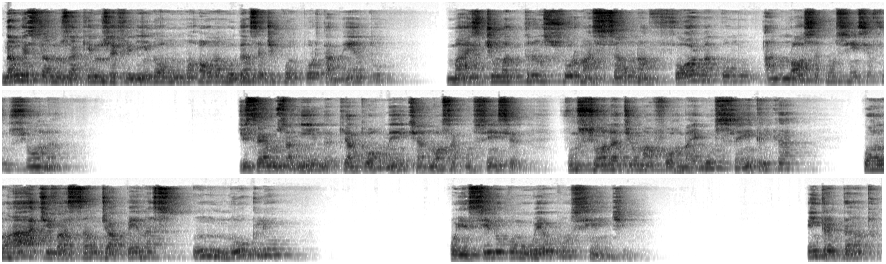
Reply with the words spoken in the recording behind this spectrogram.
não estamos aqui nos referindo a uma, mudança de comportamento, mas de uma transformação na forma como a nossa consciência funciona Dissemos ainda que atualmente a nossa consciência funciona de uma forma egocêntrica, com a ativação de apenas um núcleo conhecido como eu consciente. Entretanto,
